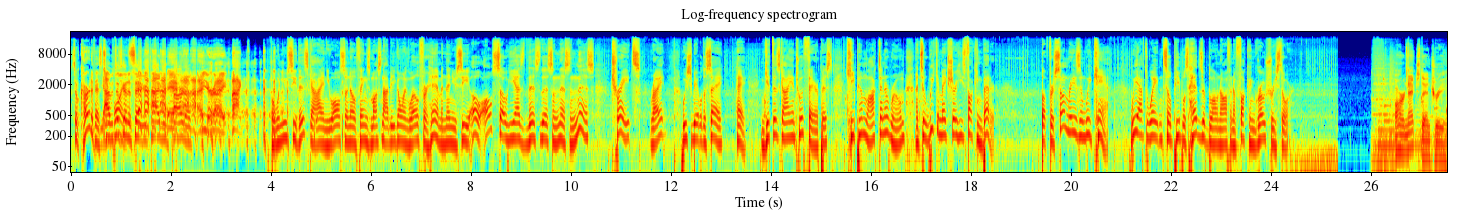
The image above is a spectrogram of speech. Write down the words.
So Cardiff has two I was just going to say you're tied with Cardiff. You're right. But when you see this guy and you also know things must not be going well for him, and then you see, oh, also he has this, this, and this, and this traits, right? We should be able to say, hey, get this guy into a therapist, keep him locked in a room until we can make sure he's fucking better. But for some reason, we can't. We have to wait until people's heads are blown off in a fucking grocery store. Our next entry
